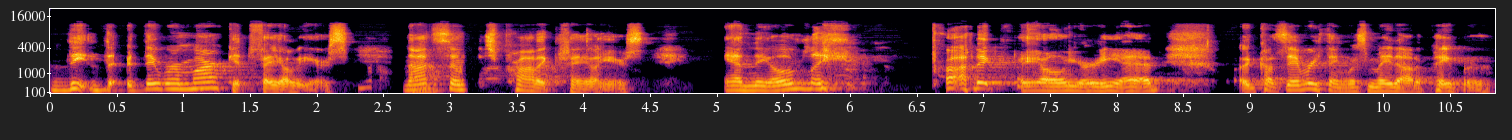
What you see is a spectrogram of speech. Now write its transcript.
the, the, they were market failures, not so much product failures. And the only product failure he had because everything was made out of paper.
